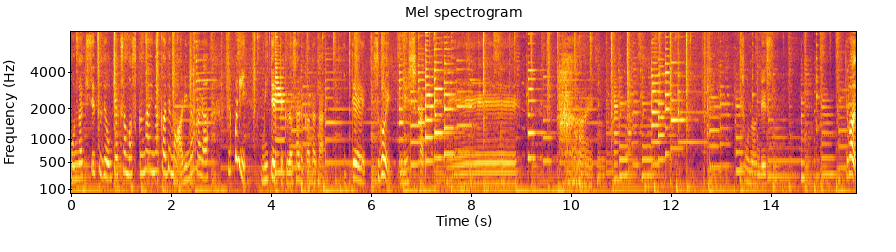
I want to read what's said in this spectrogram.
こんな季節でお客様少ない中でもありながらやっぱり見てってくださる方がいてすごい嬉しかったですね。はい。そうなんです。でまあ、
